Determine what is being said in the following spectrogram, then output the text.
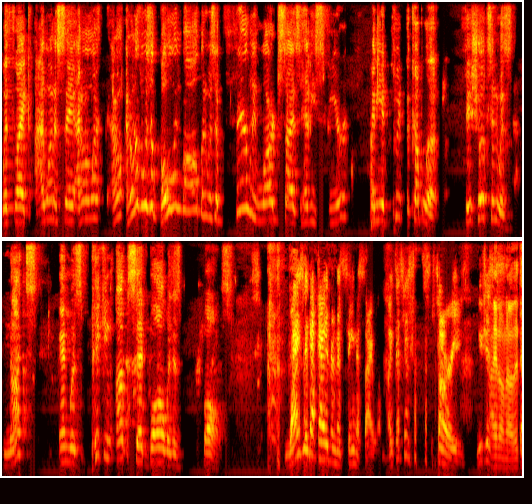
with like I want to say I don't want I don't I don't know if it was a bowling ball, but it was a fairly large size heavy sphere, and he had put a couple of fish hooks into his nuts and was picking up said ball with his balls. Why isn't that guy in an insane asylum? Like that's just sorry. You just I don't know. It's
